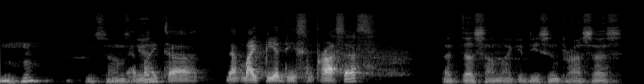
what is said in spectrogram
Mm-hmm. That sounds That good. might, uh, that might be a decent process. That does sound like a decent process.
